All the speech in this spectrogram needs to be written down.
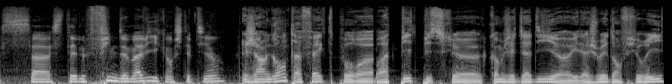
ça, c'était le film de ma vie quand j'étais petit. Hein. J'ai un grand affect pour euh, Brad Pitt puisque, comme j'ai déjà dit, euh, il a joué dans Fury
